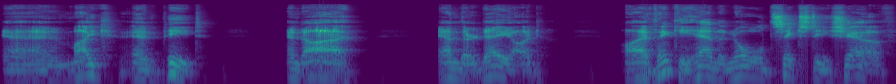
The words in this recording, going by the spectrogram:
And Mike and Pete and I and their dad, I think he had an old 60 Chev,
